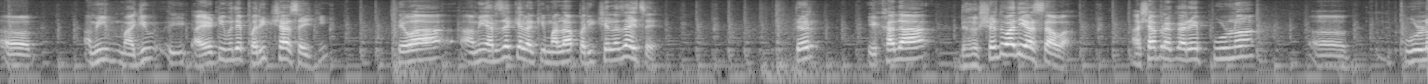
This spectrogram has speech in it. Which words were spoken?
आम्ही माझी आय आय टीमध्ये परीक्षा असायची. तेव्हा आम्ही अर्ज केला की मला परीक्षेला जायचं आहे तर एखादा दहशतवादी असावा अशा प्रकारे पूर्ण पूर्ण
